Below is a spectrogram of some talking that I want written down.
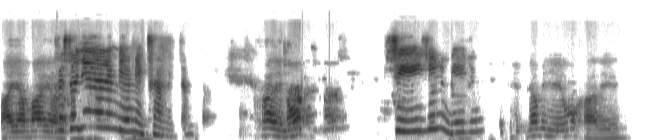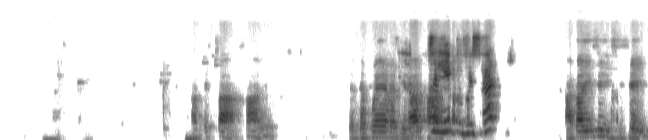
Vaya, vaya. Profesor, ya le envié mi examen también. Jade, ¿no? Sí, yo le envié yo. Ya me llegó Jade. Aquí está, Jade. Se puede retirar. Jade. Salí, profesor. Acá dice 16.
